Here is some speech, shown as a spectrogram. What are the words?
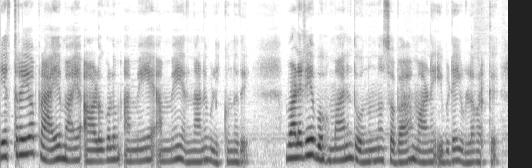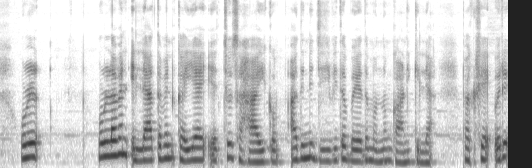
എത്രയോ പ്രായമായ ആളുകളും അമ്മയെ അമ്മേ എന്നാണ് വിളിക്കുന്നത്. വളരെ ബഹുമാനം തോന്നുന്ന സ്വഭാവമാണ് ഇവിടെയുള്ളവർക്ക്. ഉള്ളവൻ ഇല്ലാത്തവൻ കൈയച്ചു സഹായിക്കും. അതിന് ജീവിത ഭേദമൊന്നും കാണിക്കില്ല. പക്ഷേ ഒരു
